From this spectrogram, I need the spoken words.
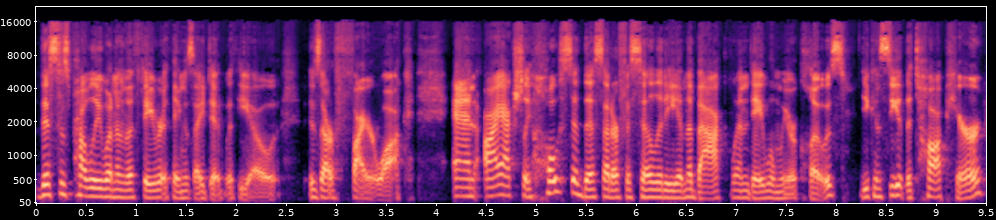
this is probably one of the favorite things I did with EO is our fire walk. And I actually hosted this at our facility in the back one day when we were closed. You can see at the top here,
